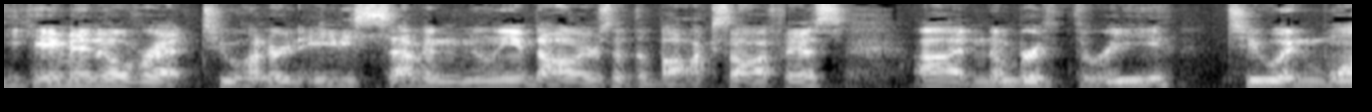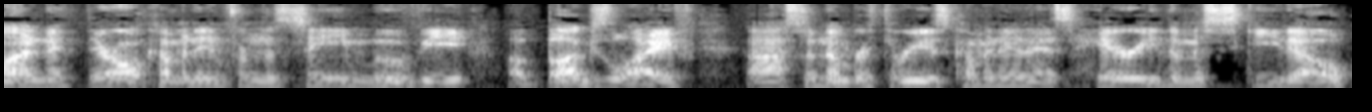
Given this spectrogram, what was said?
He came in over at $287 million at the box office. Uh, number three, two, and one, they're all coming in from the same movie, A Bug's Life. Uh, so number three is coming in as Harry the Mosquito.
